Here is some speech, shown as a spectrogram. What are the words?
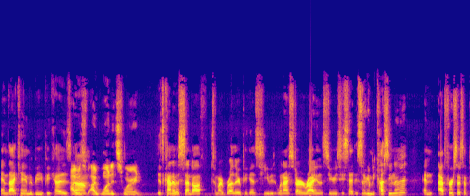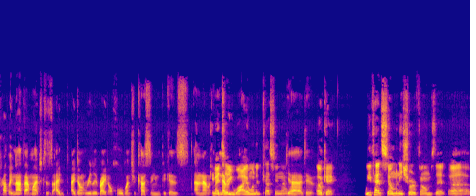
and that came to be because I was um, I wanted swearing. it's kind of a send off to my brother because he was when I started writing the series, he said, "Is there gonna be cussing in it?" And at first, I said probably not that much because I I don't really write a whole bunch of cussing because I don't know. Can I never- tell you why I wanted cussing though? Yeah, I do. Okay. We've had so many short films that uh,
